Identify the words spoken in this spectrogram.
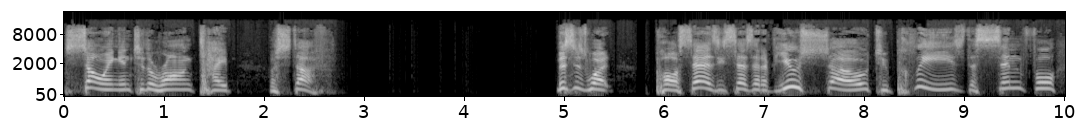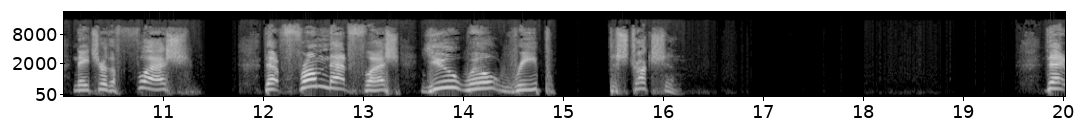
sowing into the wrong type of stuff. This is what Paul says. He says that if you sow to please the sinful nature of the flesh, that from that flesh you will reap destruction. That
